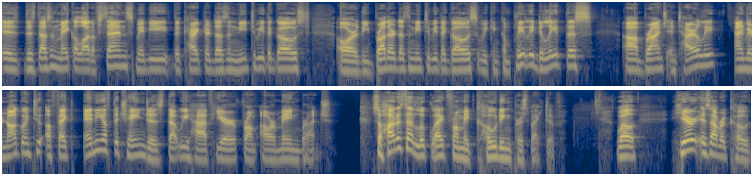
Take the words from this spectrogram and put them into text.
is this doesn't make a lot of sense. Maybe the character doesn't need to be the ghost or the brother doesn't need to be the ghost. We can completely delete this uh, branch entirely. And we're not going to affect any of the changes that we have here from our main branch. So how does that look like from a coding perspective? Well here is our code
